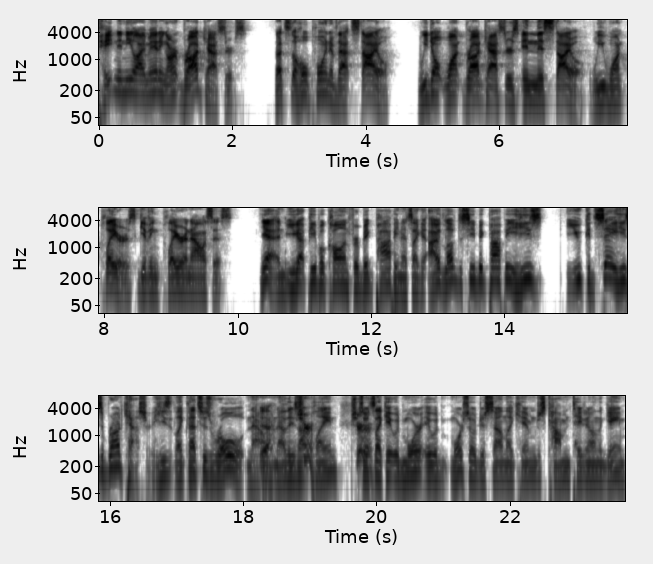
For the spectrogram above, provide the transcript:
Peyton and Eli Manning aren't broadcasters. That's the whole point of that style. We don't want broadcasters in this style. We want players giving player analysis. Yeah, and you got people calling for Big Poppy, and it's like I'd love to see Big Poppy. He's you could say he's a broadcaster. He's like that's his role now. Yeah. Now that he's Sure. not playing, Sure. so it's like it would more it would more so just sound like him just commentating on the game.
